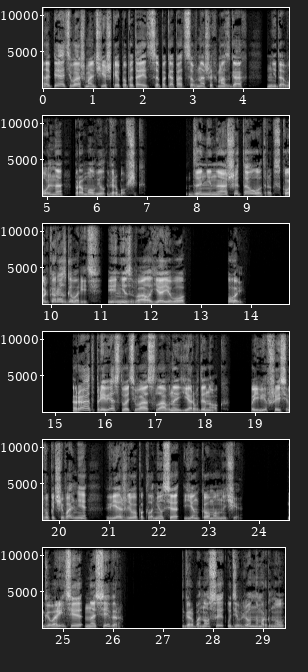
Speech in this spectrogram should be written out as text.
«Опять ваш мальчишка попытается покопаться в наших мозгах», — недовольно промолвил вербовщик. «Да не наш это отрок, сколько раз говорить, и не звал я его. Ой!» «Рад приветствовать вас, славный Ервденок. Появившись в опочивальне, вежливо поклонился Янко Молныче. «Говорите, на север?» Горбоносый удивленно моргнул.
